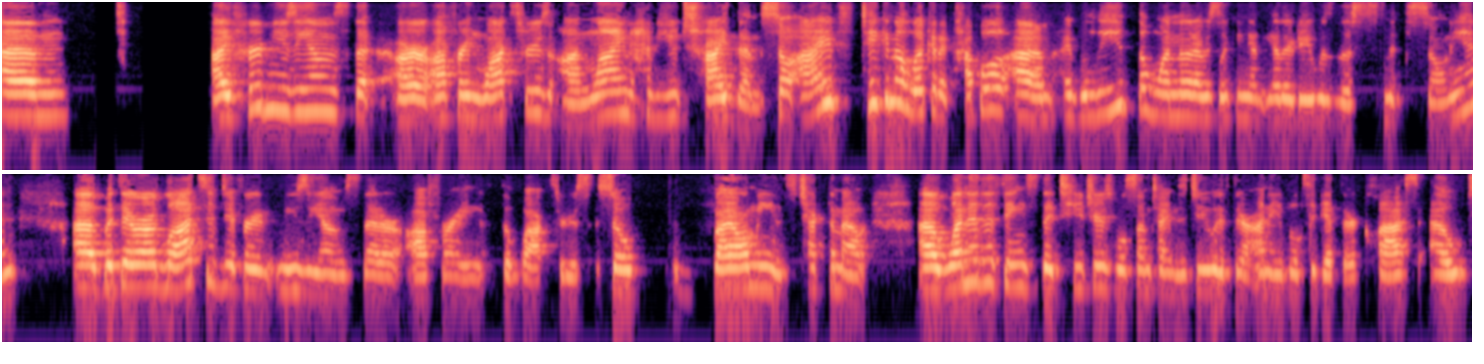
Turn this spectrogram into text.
Um, I've heard museums that are offering walkthroughs online. Have you tried them? So I've taken a look at a couple. Um, I believe the one that I was looking at the other day was the Smithsonian, uh, but there are lots of different museums that are offering the walkthroughs. So by all means, check them out. Uh, one of the things that teachers will sometimes do if they're unable to get their class out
